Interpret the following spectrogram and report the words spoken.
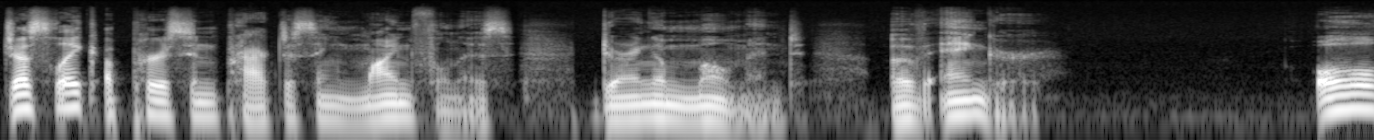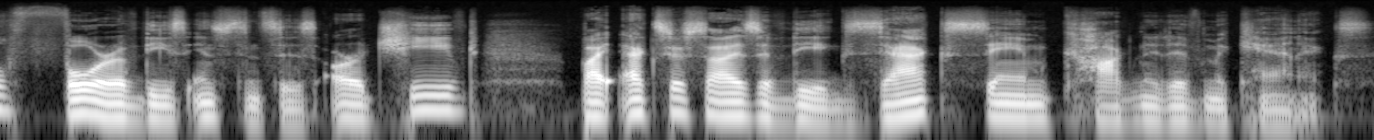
just like a person practicing mindfulness during a moment of anger. All four of these instances are achieved by exercise of the exact same cognitive mechanics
